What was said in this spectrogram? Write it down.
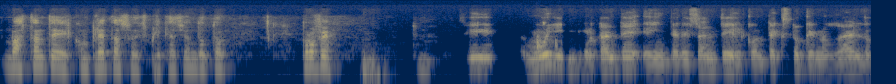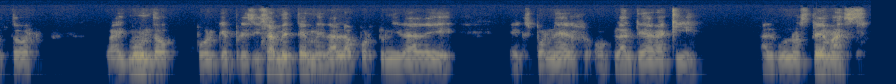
Bastante completa su explicación, doctor. Profe. Sí, muy importante e interesante el contexto que nos da el doctor Raimundo, porque precisamente me da la oportunidad de exponer o plantear aquí algunos temas.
